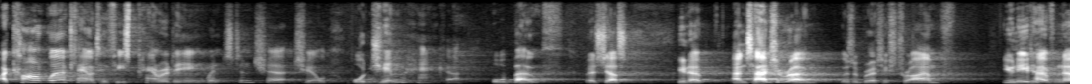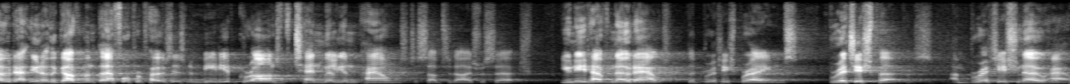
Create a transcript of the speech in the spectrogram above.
I can't work out if he's parodying Winston Churchill or Jim Hacker or both. But it's just, you know, Antigerone was a British triumph. You need have no doubt, you know, the government therefore proposes an immediate grant of 10 million pounds to subsidise research. You need have no doubt that British brains, British purpose, and British know how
